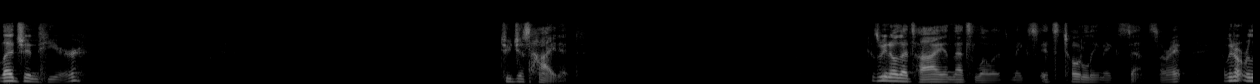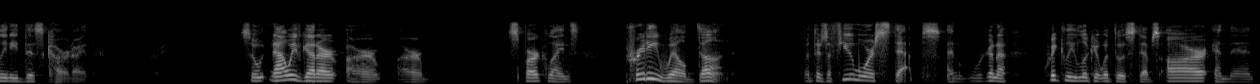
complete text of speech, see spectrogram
legend here to just hide it. Because we know that's high and that's low. It makes it's totally makes sense. All right. And we don't really need this card either. All right. So now we've got our our our spark lines pretty well done. But there's a few more steps, and we're gonna quickly look at what those steps are, and then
